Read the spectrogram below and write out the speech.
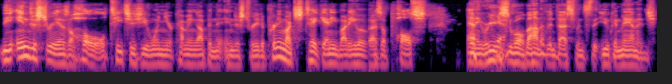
the industry as a whole teaches you when you're coming up in the industry to pretty much take anybody who has a pulse and a reasonable yeah. amount of investments that you can manage.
